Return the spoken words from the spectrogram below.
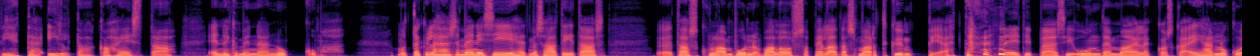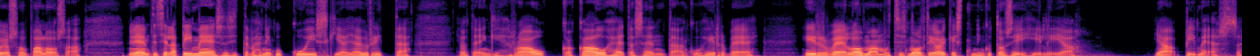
viettää iltaa kahdestaan ennen kuin mennään nukkumaan. Mutta kyllähän se meni siihen, että me saatiin taas taskulampun valossa pelata Smart 10, että neiti pääsi untemaille, koska ei hän nuku, jos on valosaa. Niin meidän piti siellä pimeässä sitten vähän niin kuin kuiskia ja yrittää jotenkin raukka. Kauheita sentään, kuin hirveä, hirveä loma, mutta siis me oltiin oikeasti niin kuin tosi hiljaa ja pimeässä.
